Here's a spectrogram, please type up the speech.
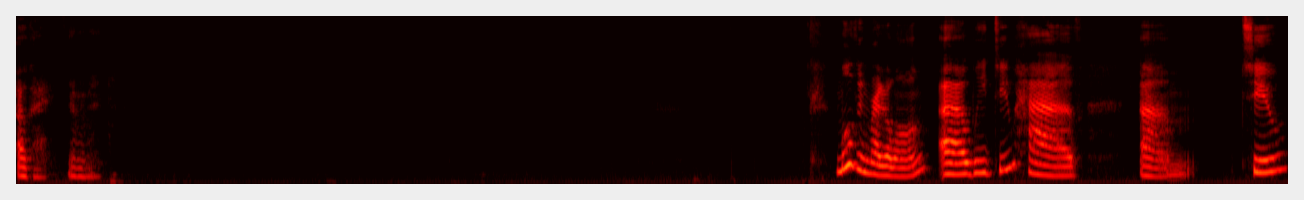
Okay, never mind. moving right along, uh, we do have um, two,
